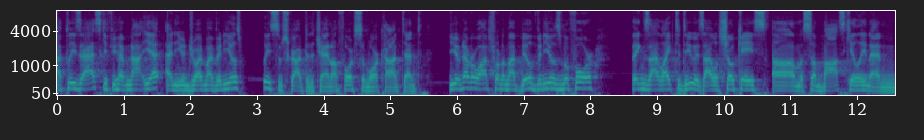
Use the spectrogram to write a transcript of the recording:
I please ask if you have not yet and you enjoyed my videos, please subscribe to the channel for some more content. If you have never watched one of my build videos before, things I like to do is I will showcase um, some boss killing and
